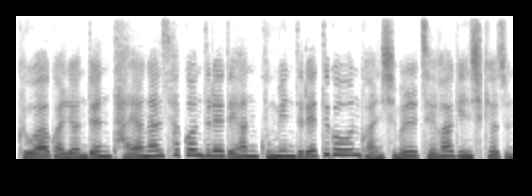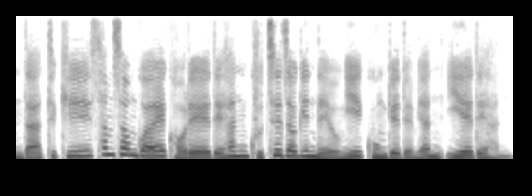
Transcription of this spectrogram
그와 관련된 다양한 사건들에 대한 국민들의 뜨거운 관심을 재확인시켜준다. 특히 삼성과의 거래에 대한 구체적인 내용이 공개되면 이에 대한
